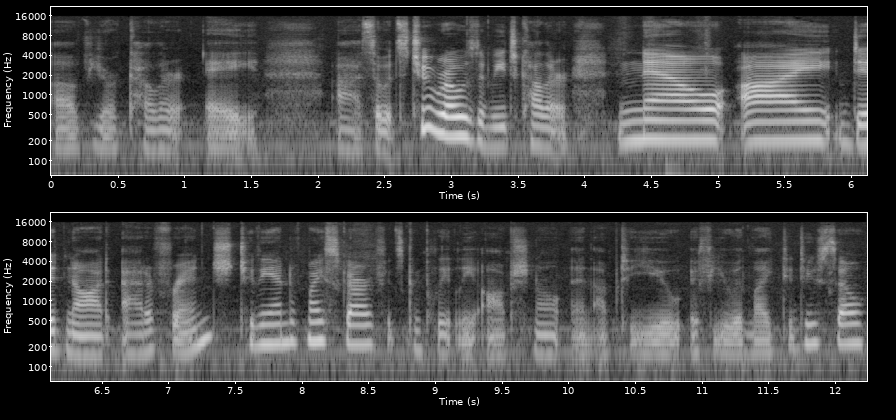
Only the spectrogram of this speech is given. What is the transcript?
of your color A. Uh, so it's two rows of each color. Now, I did not add a fringe to the end of my scarf. It's completely optional and up to you if you would like to do so.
